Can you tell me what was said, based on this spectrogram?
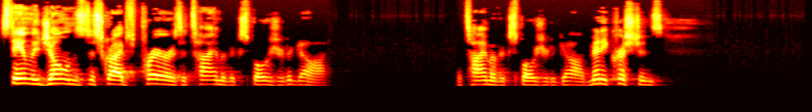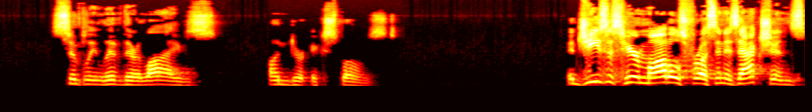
Stanley Jones describes prayer as a time of exposure to God. A time of exposure to God. Many Christians simply live their lives underexposed. And Jesus here models for us in his actions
